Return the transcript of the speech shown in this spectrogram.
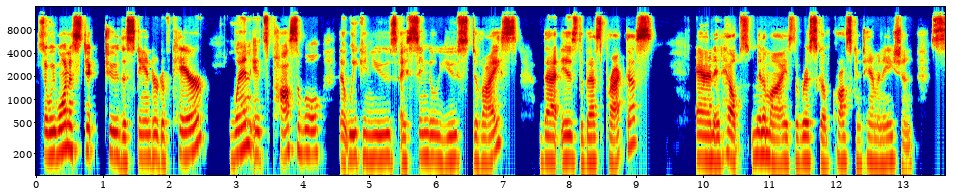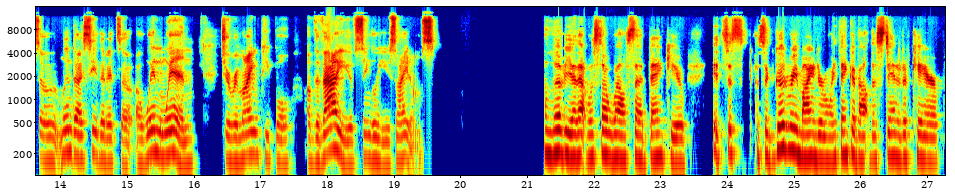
So we want to stick to the standard of care. When it's possible that we can use a single use device that is the best practice and it helps minimize the risk of cross contamination. So, Linda, I see that it's a, a win win to remind people of the value of single use items. Olivia, that was so well said. Thank you. It's just it's a good reminder when we think about the standard of care.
